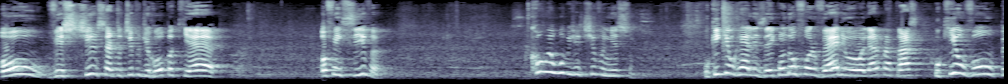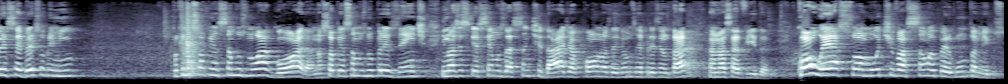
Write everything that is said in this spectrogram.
ou vestir certo tipo de roupa que é ofensiva. Qual é o objetivo nisso? O que, que eu realizei? Quando eu for velho, eu olhar para trás, o que eu vou perceber sobre mim? Porque nós só pensamos no agora, nós só pensamos no presente e nós esquecemos da santidade a qual nós devemos representar na nossa vida. Qual é a sua motivação, eu pergunto, amigos?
